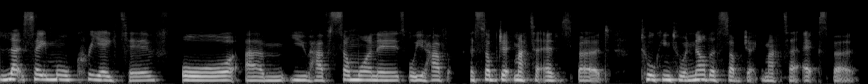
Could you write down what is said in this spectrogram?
let's say more creative or um, you have someone is or you have a subject matter expert talking to another subject matter expert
